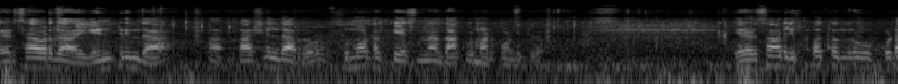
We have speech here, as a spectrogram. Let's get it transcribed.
ಎರಡು ಸಾವಿರದ ಎಂಟರಿಂದ ತಹಶೀಲ್ದಾರರು ಸುಮೋಟೋ ಕೇಸನ್ನ ದಾಖಲು ಮಾಡ್ಕೊಂಡಿದ್ರು. ಎರಡು ಸಾವಿರದ ಇಪ್ಪತ್ತೊಂದರಿಗೂ ಕೂಡ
